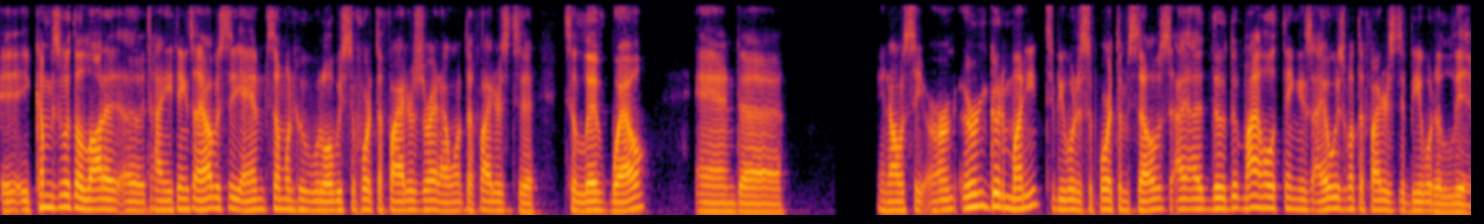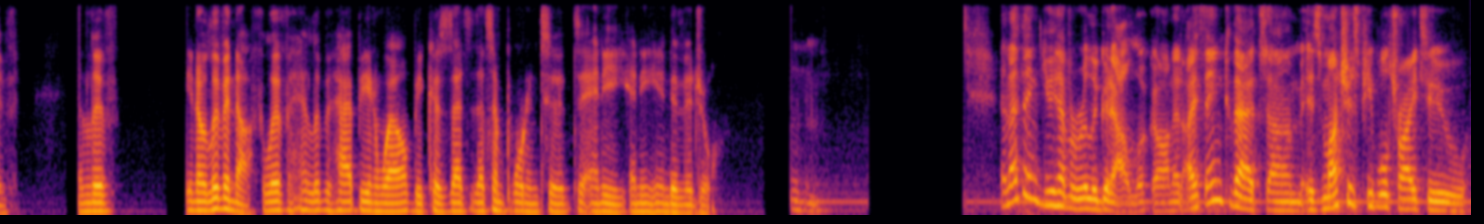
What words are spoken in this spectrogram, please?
it, it comes with a lot of uh, tiny things. I obviously am someone who will always support the fighters, right? I want the fighters to to live well and uh, and obviously earn earn good money to be able to support themselves. I, I the, the, my whole thing is I always want the fighters to be able to live and live, you know, live enough, live live happy and well because that's that's important to to any any individual. Mm-hmm. And I think you have a really good outlook on it. I think that um, as much as people try to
